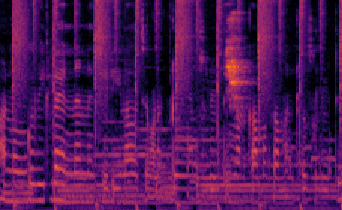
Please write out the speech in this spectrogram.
அண்ட் உங்கள் வீட்டில் என்னென்ன செடியெல்லாம் வச்சு வளர்க்குறீங்க? மறக்காமல் கமெண்ட்டில் சொல்லிவிட்டு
